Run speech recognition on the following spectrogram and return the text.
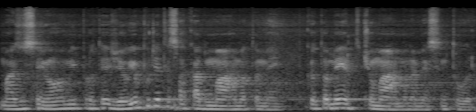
mas o Senhor me protegeu. E eu podia ter sacado uma arma também, porque eu também tinha uma arma na minha cintura.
